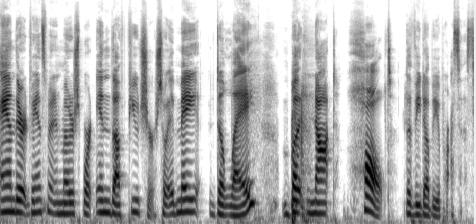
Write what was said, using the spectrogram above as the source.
and their advancement in motorsport in the future. So it may delay, but not halt the VW process.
